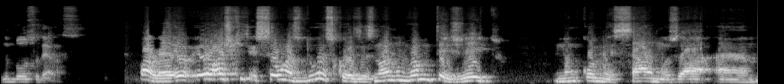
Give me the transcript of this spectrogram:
no bolso delas? Olha, eu, eu acho que são as duas coisas. Nós não vamos ter jeito não começarmos a, a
